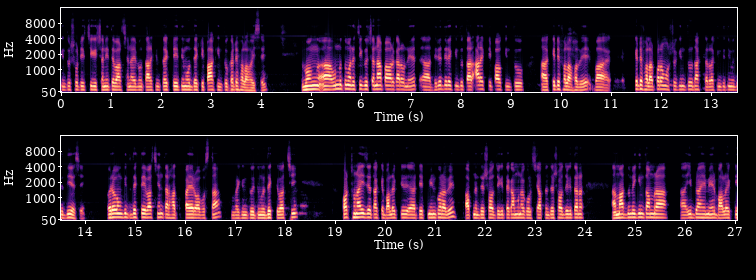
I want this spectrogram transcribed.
কিন্তু সঠিক চিকিৎসা নিতে পারছে না এবং তার কিন্তু একটি ইতিমধ্যে একটি পা কিন্তু কেটে ফেলা হয়েছে। এবং উন্নত মানের চিকিৎসা না পাওয়ার কারণে ধীরে ধীরে কিন্তু তার আরেকটি পাও কিন্তু কেটে ফেলা হবে বা কেটে ফেলার পরামর্শ কিন্তু ডাক্তাররা কিন্তু ইতিমধ্যে দিয়েছে। ওইরকম কিন্তু দেখতেই পাচ্ছেন তার হাত পায়ের অবস্থা। আমরা কিন্তু ইতিমধ্যে দেখতে পাচ্ছি। অর্থ নাই যে তাকে ভালো একটি ট্রিটমেন্ট করাবে, আপনাদের সহযোগিতা কামনা করছি। আপনাদের সহযোগিতার মাধ্যমে কিন্তু আমরা ইব্রাহিমের ভালো একটি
